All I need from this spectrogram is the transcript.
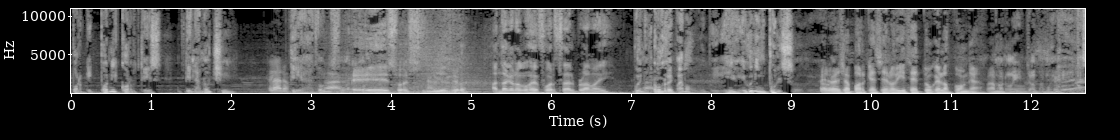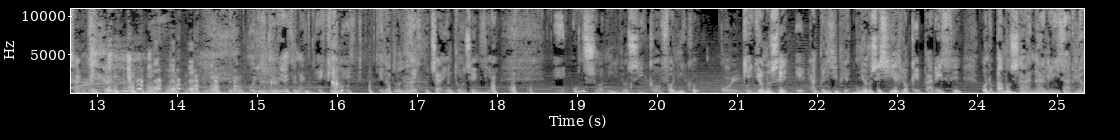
porque pone cortes de la noche Claro. Eso es, sí, es verdad. Anda que no coge fuerza el programa ahí. Bueno, coge, vamos, es un impulso. Pero eso porque se lo dices tú que los pongas. Vamos. No, vamos, exacto. Oye, te voy a decir una Es que el otro día escuché en tu ausencia eh, un sonido psicofónico que yo no sé, eh, al principio, yo no sé si es lo que parece. Bueno, vamos a analizarlo.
